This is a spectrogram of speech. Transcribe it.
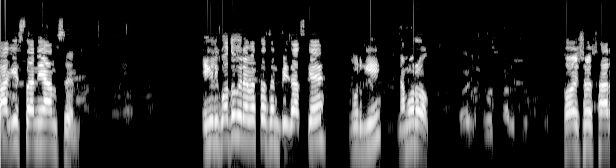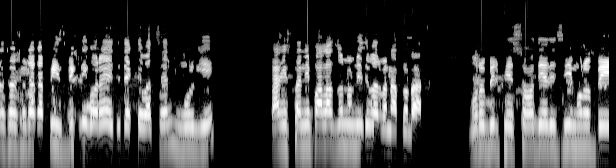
পাকিস্তানি আনছেন। এগুলি কত করে বেচতেছেন পিস আজকে? মুরগি না মোরগ? ছয়শো, সাড়ে ছয়শো টাকা পিস বিক্রি করে, এই যে দেখতে পাচ্ছেন মুরগি। পাকিস্তানি পালার জন্য নিতে পারবেন আপনারা। মুরব্বির ফেস সহ দিয়ে দিচ্ছি, মুরব্বি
